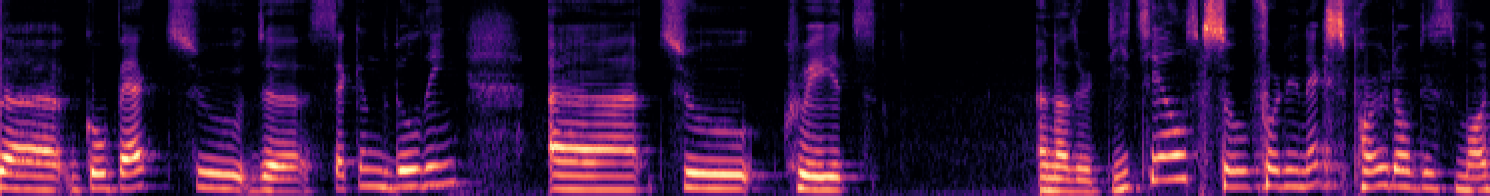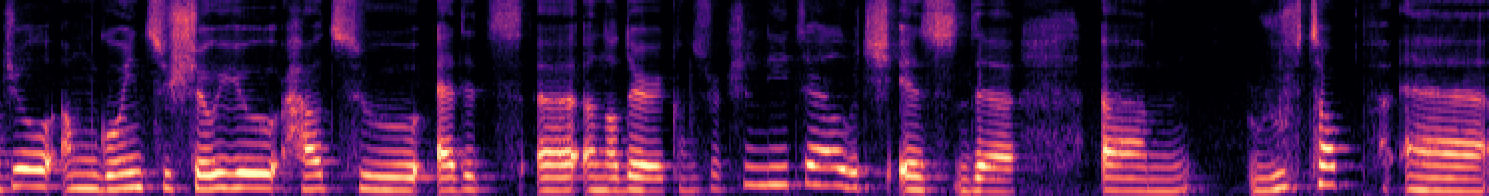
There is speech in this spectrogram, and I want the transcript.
uh, go back to the second building uh, to create another details. So for the next part of this module, I'm going to show you how to edit uh, another construction detail, which is the um, rooftop uh,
